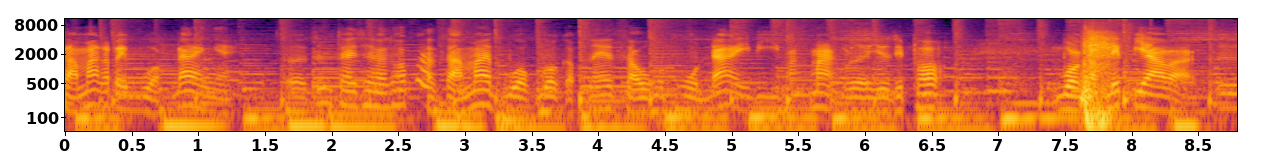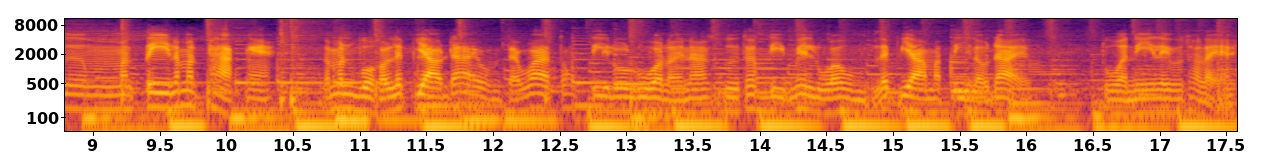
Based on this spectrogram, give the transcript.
สามารถเอาไปบวกได้ไง ซึ่งไทเซอร์ท็อปสามารถบวกบวกกับในเสาโหดได้ดีมาก ๆ เลยโดยเฉพาะบวกกับเล็บยาวอะคือมันตีแล้วมันผลักไงแล้วมันบวกกับเล็บยาวได้ผมแต่ว่าต้องตีรัวๆหน่อยนะคือถ้าตีไม่รัวผมเล็บยาวมาตีเราได้ ตัวนี้เลยเท่าไหร่อะ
